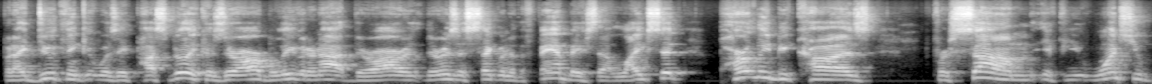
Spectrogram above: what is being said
but I do think it was a possibility because there are, believe it or not, there are there is a segment of the fan base that likes it, partly because for some, if you once you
